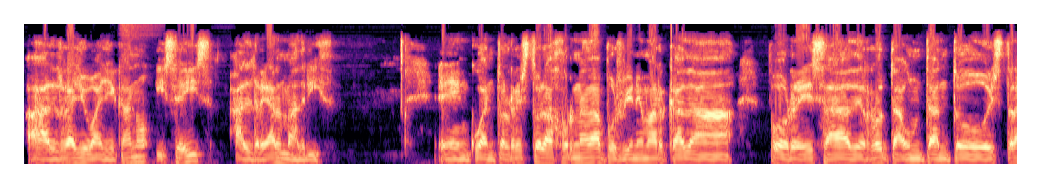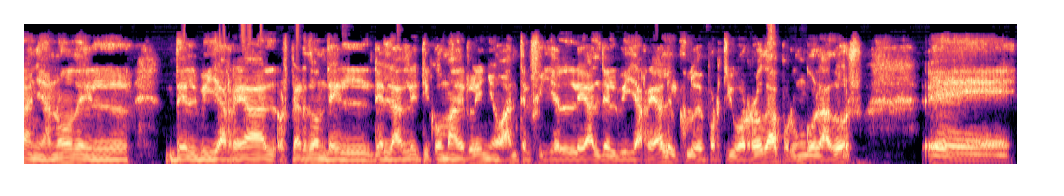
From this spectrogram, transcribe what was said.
al Rayo Vallecano y 6 al Real Madrid. En cuanto al resto de la jornada, pues viene marcada por esa derrota un tanto extraña, ¿no? Del, del Villarreal, perdón, del, del Atlético madrileño ante el filial del Villarreal, el Club Deportivo Roda, por un gol a dos. Eh,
